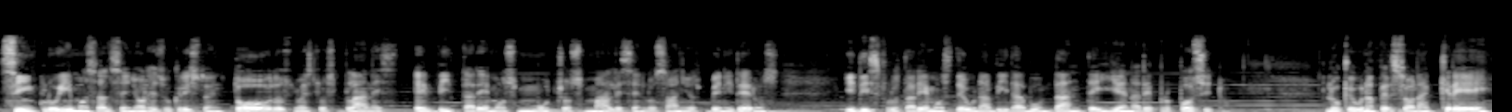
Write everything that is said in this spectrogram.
Si incluimos al Señor Jesucristo en todos nuestros planes, evitaremos muchos males en los años venideros y disfrutaremos de una vida abundante y llena de propósito. Lo que una persona cree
